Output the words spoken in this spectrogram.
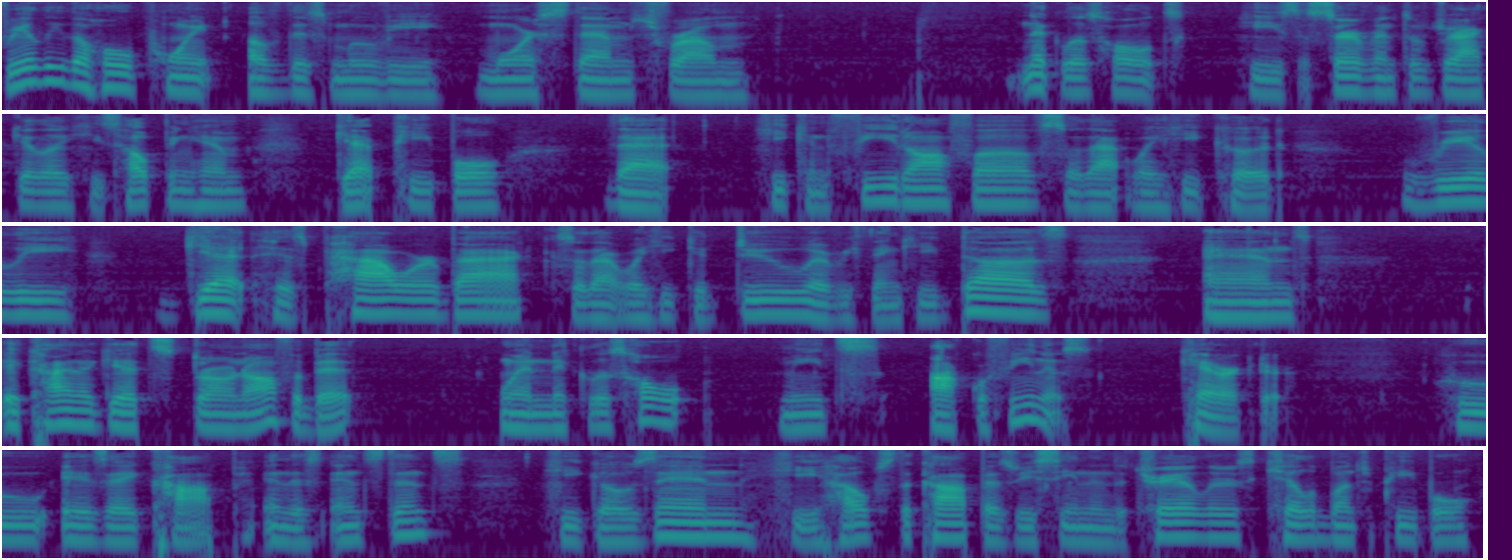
really, the whole point of this movie more stems from Nicholas Hoult. He's a servant of Dracula. He's helping him get people that he can feed off of so that way he could really get his power back so that way he could do everything he does and it kind of gets thrown off a bit when Nicholas Hoult meets Awkwafina's character, who is a cop in this instance. He goes in, he helps the cop, as we've seen in the trailers, kill a bunch of people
